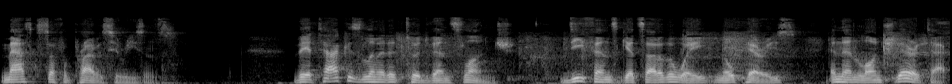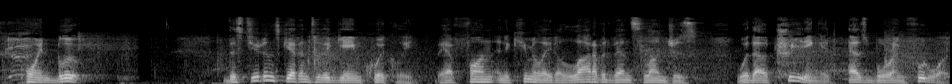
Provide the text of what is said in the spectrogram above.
Masks are for privacy reasons. The attack is limited to advanced lunge. Defense gets out of the way, no parries, and then launch their attack, point blue. The students get into the game quickly. They have fun and accumulate a lot of advanced lunges without treating it as boring footwork.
